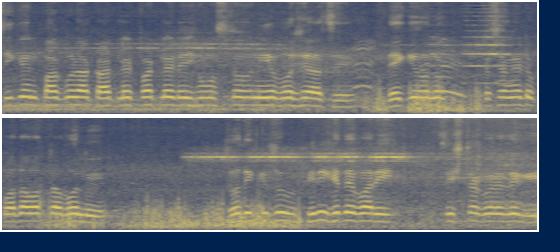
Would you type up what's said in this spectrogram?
চিকেন পাকোড়া কাটলেট ফাটলেট এই সমস্ত নিয়ে বসে আছে। দেখি হলো এর সঙ্গে একটু কথাবার্তা বলি। যদি কিছু ফ্রি খেতে পারি চেষ্টা করে দেখি।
